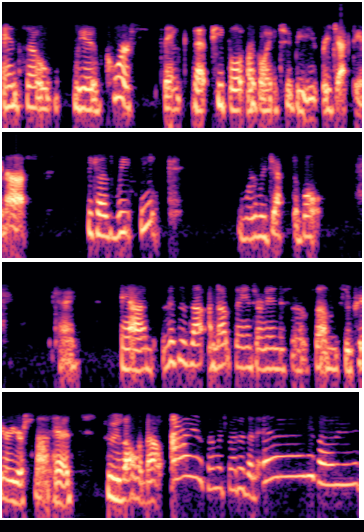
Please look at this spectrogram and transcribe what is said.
and so we of course think that people are going to be rejecting us because we think we're rejectable. Okay? And this is not, I'm not saying turn into some, some superior snothead who's all about, I am so much better than everybody.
